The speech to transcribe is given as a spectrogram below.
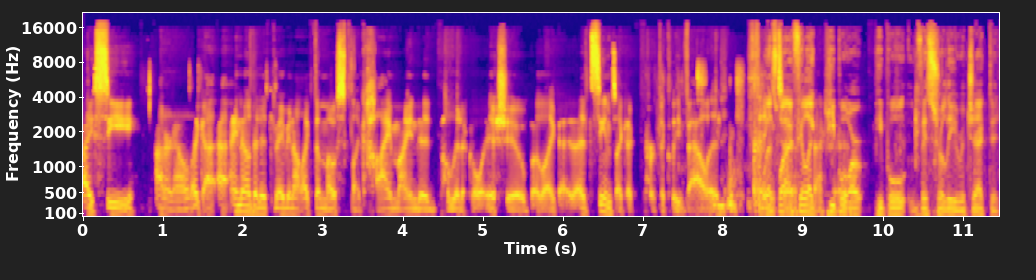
I see. I don't know. Like I, I know that it's maybe not like the most like high-minded political issue, but like it seems like a perfectly valid. Thing Well, that's why I feel like people in. are people viscerally reject it.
